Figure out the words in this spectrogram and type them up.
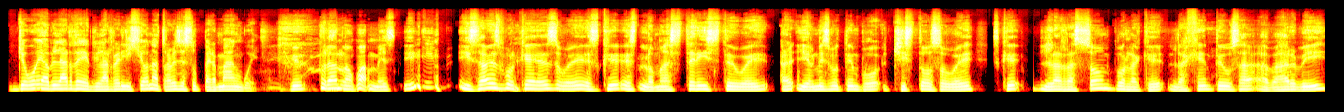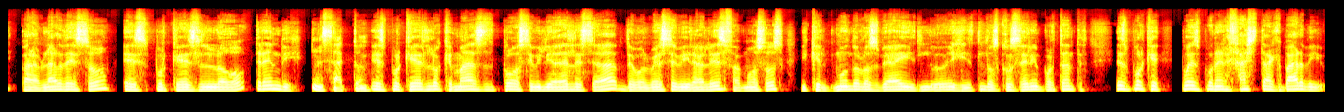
yo voy a hablar de la religión a través de Superman, güey. no mames. Y, sabes por qué es, güey? Es que es lo más triste, güey, y al mismo tiempo chistoso, güey. Es que la razón por la que la gente usa a Barbie para hablar de eso es porque es lo trendy. Exacto. Es porque es lo que más posibilidades les da de volverse virales, famosos y que el mundo los vea y, los considere importantes. Es porque puedes poner hashtag Barbie.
